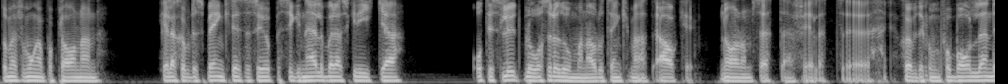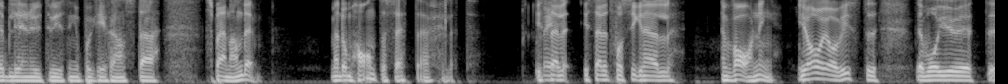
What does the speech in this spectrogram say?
De är för många på planen.” Hela Skövdes bänk reser sig upp, Signell börjar skrika och till slut blåser det domarna och då tänker man att ja, okej, nu har de sett det här felet. Eh, Skövde kommer få bollen, det blir en utvisning på Kristianstad. Spännande. Men de har inte sett det här felet. Istället, istället får Signell en varning. Ja, ja visst. Det var ju ett eh,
